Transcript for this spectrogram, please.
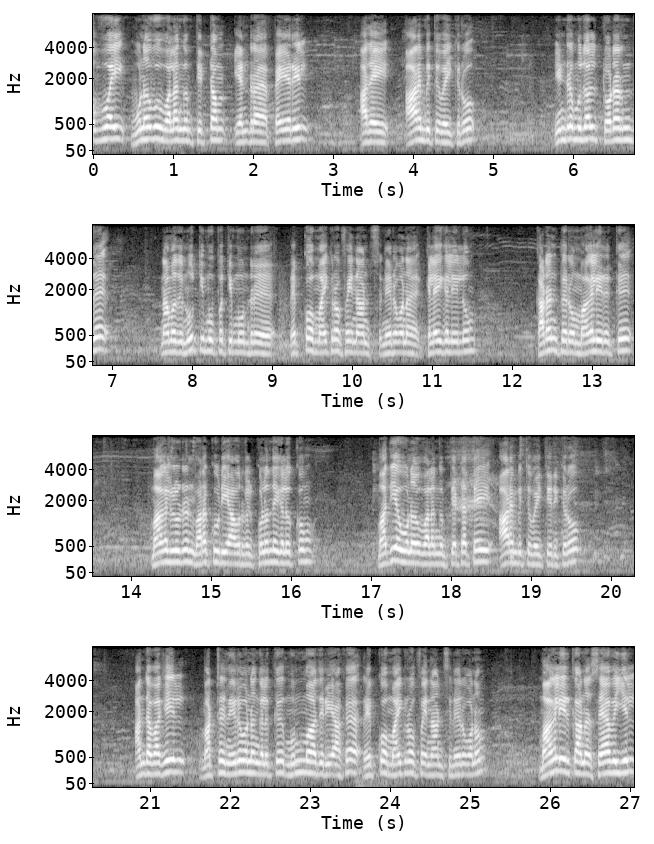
அவ்வை உணவு வழங்கும் திட்டம் என்ற பெயரில் அதை ஆரம்பித்து வைக்கிறோம். இன்று முதல் தொடர்ந்து நமது நூற்றி முப்பத்தி மூன்று ரெப்கோ மைக்ரோ ஃபைனான்ஸ் நிறுவன கிளைகளிலும் கடன் பெறும் மகளிருக்கு மகளிருடன் வரக்கூடிய அவர்கள் குழந்தைகளுக்கும் மதிய உணவு வழங்கும் திட்டத்தை ஆரம்பித்து வைத்திருக்கிறோம். அந்த வகையில் மற்ற நிறுவனங்களுக்கு முன்மாதிரியாக ரெப்கோ மைக்ரோ ஃபைனான்ஸ் நிறுவனம் மகளிருக்கான சேவையில்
